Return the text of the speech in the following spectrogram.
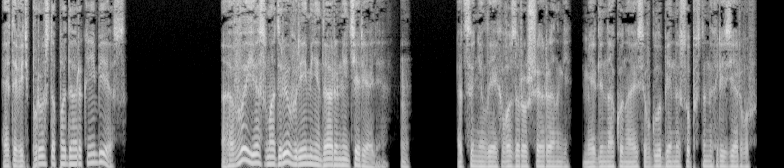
Это ведь просто подарок небес. А вы, я смотрю, времени даром не теряли. Хм. Оценил я их возросшие ранги, медленно окунаясь в глубины собственных резервов.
